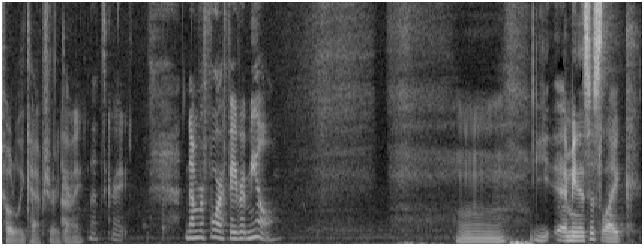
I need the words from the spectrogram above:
totally capture again. Right, that's great. Number four, favorite meal. Mm, I mean, is this like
